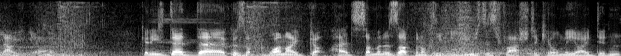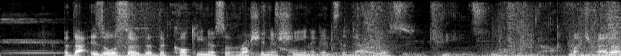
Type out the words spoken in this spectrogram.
Now you die. Again, he's dead there because one I got had summoners up, and obviously he used his flash to kill me. I didn't. But that is also the, the cockiness of rushing a Sheen against the Darius. Much better.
